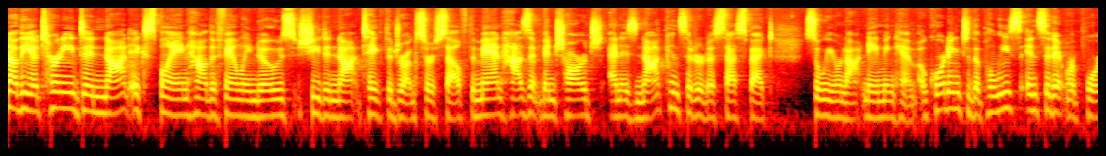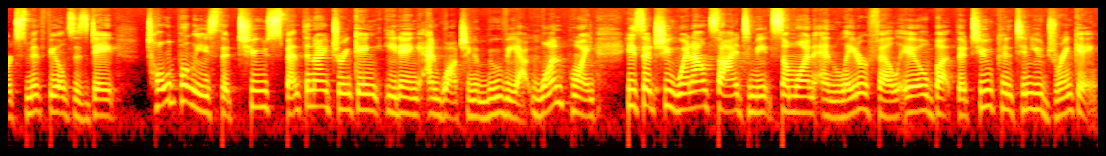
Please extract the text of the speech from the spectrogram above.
Now, the attorney did not explain how the family knows she did not take the drugs herself. The man hasn't been charged and is not considered a suspect, so we are not naming him. According to the police incident report, Smithfield's is date told police that two spent the night drinking, eating, and watching a movie. At one point, he said she went outside to meet someone and later fell ill, but the two continued drinking.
